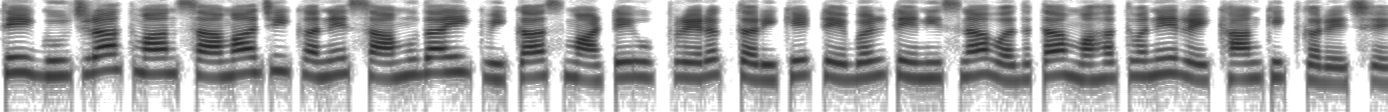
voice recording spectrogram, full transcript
તે ગુજરાતમાં સામાજિક અને સામુદાયિક વિકાસ માટે ઉપપ્રેરક તરીકે ટેબલ ટેનિસના વધતા મહત્વને રેખાંકિત કરે છે.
